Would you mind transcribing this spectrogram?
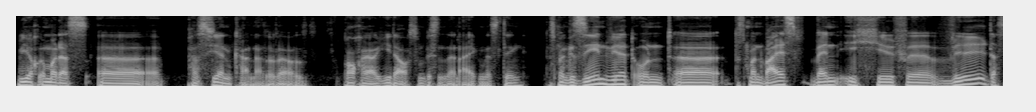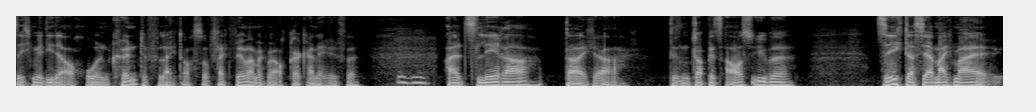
wie auch immer das äh, passieren kann. Also da braucht ja jeder auch so ein bisschen sein eigenes Ding. dass man gesehen wird und äh, dass man weiß, wenn ich Hilfe will, dass ich mir die da auch holen könnte, vielleicht auch so. Vielleicht will man manchmal auch gar keine Hilfe. Mhm. Als Lehrer, da ich ja diesen Job jetzt ausübe, sehe ich das ja manchmal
